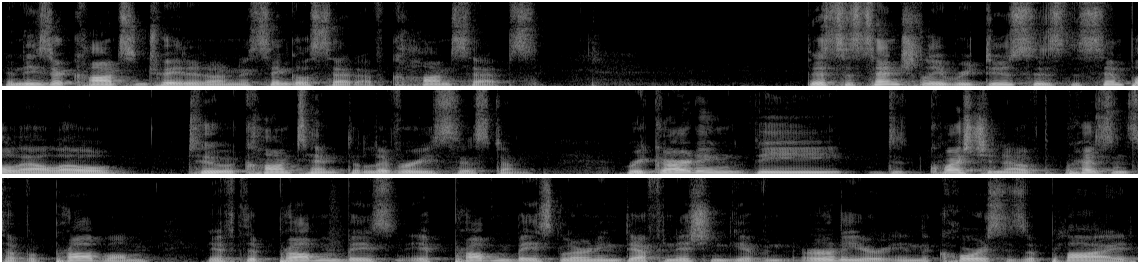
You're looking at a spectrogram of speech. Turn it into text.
and these are concentrated on a single set of concepts. This essentially reduces the simple LO to a content delivery system. Regarding the question of the presence of a problem, if the problem-based if problem-based learning definition given earlier in the course is applied,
